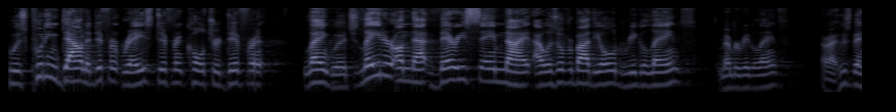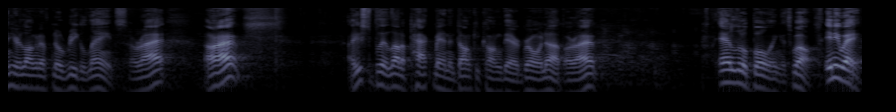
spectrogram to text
who was putting down a different race, different culture, different language. Later on that very same night, I was over by the old Regal Lanes. Remember Regal Lanes? All right, who's been here long enough to know Regal Lanes? All right? All right? I used to play a lot of Pac Man and Donkey Kong there growing up, all right? And a little bowling as well. Anyway,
